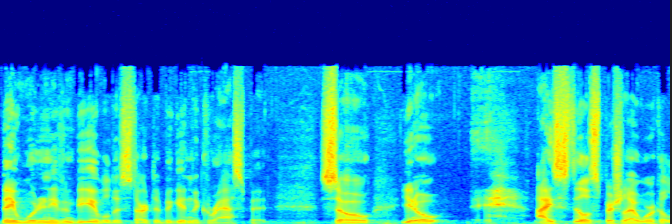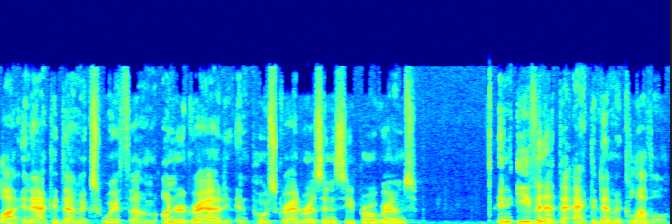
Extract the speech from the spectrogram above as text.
they wouldn't even be able to start to begin to grasp it. So, you know, I still, especially I work a lot in academics with um, undergrad and postgrad residency programs. And even at the academic level,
